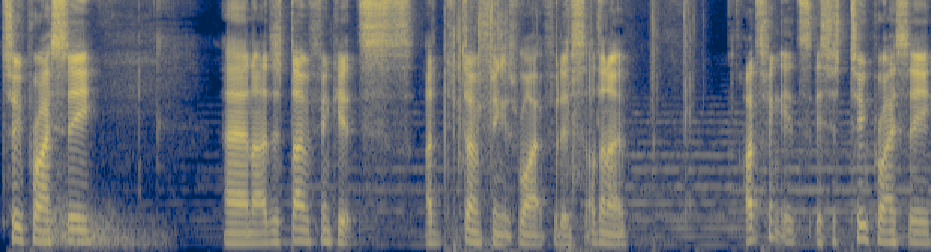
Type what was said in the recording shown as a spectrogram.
too pricey. And I just don't think it's I don't think it's right for this. I don't know. I just think it's it's just too pricey.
